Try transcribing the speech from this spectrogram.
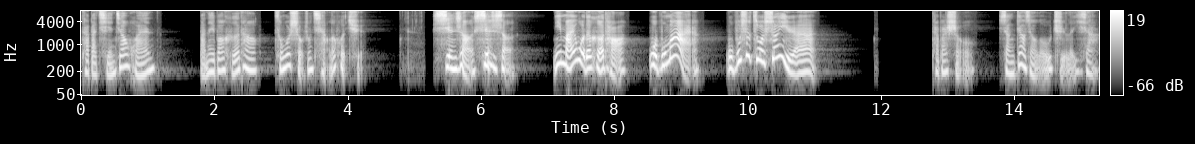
他把钱交还，把那包核桃从我手中抢了回去。先生，先生，你买我的核桃，我不卖，我不是做生意人。他把手向吊脚楼指了一下，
